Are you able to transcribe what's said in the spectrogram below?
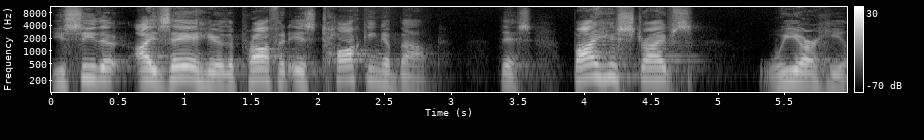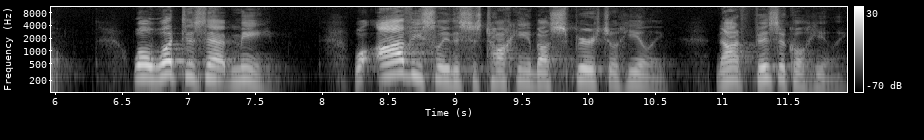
You see that Isaiah here, the prophet, is talking about this. By his stripes, we are healed. Well, what does that mean? Well, obviously, this is talking about spiritual healing, not physical healing.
